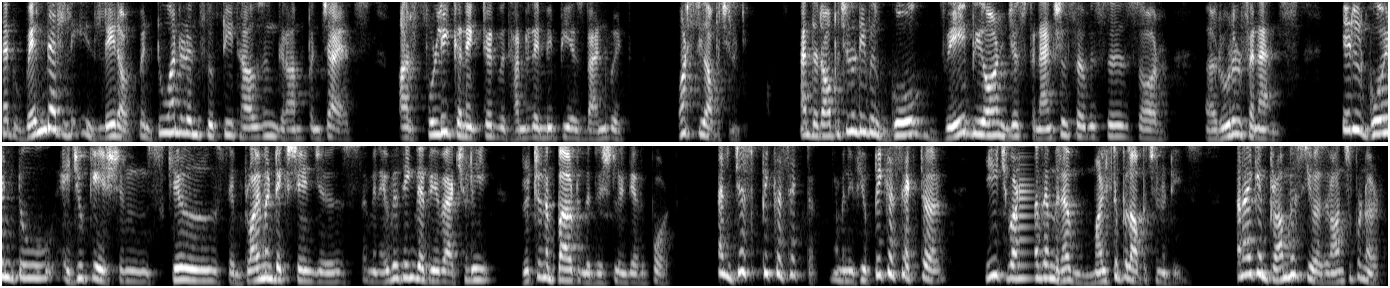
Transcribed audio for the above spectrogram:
that when that is laid out, when 250,000 gram panchayats are fully connected with 100 Mbps bandwidth, what's the opportunity? And that opportunity will go way beyond just financial services or uh, rural finance. It'll go into education, skills, employment exchanges. I mean, everything that we've actually written about in the Digital India report. And just pick a sector. I mean, if you pick a sector, each one of them will have multiple opportunities. And I can promise you, as an entrepreneur,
